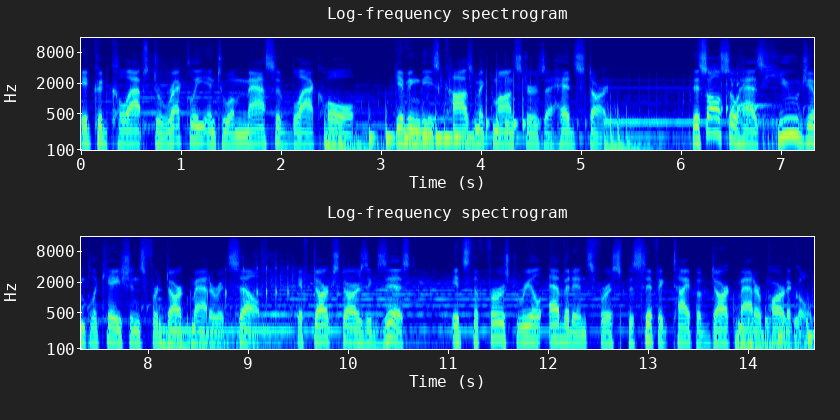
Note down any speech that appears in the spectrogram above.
it could collapse directly into a massive black hole, giving these cosmic monsters a head start. This also has huge implications for dark matter itself. If dark stars exist, it's the first real evidence for a specific type of dark matter particle.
